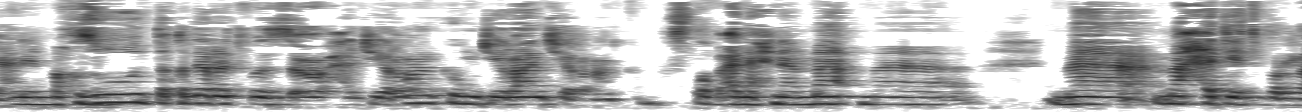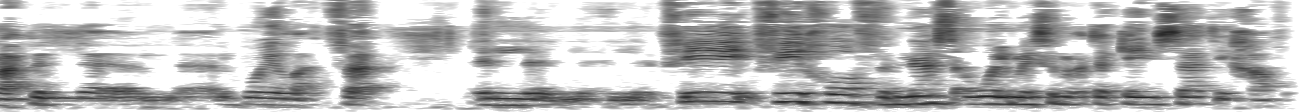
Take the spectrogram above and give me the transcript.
يعني المخزون تقدروا توزعوه على جيرانكم جيران جيرانكم. بس طبعا إحنا ما ما ما ما حد يتبرع بالبويضات في في خوف الناس أول ما يسمعوا تكيسات يخافوا.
